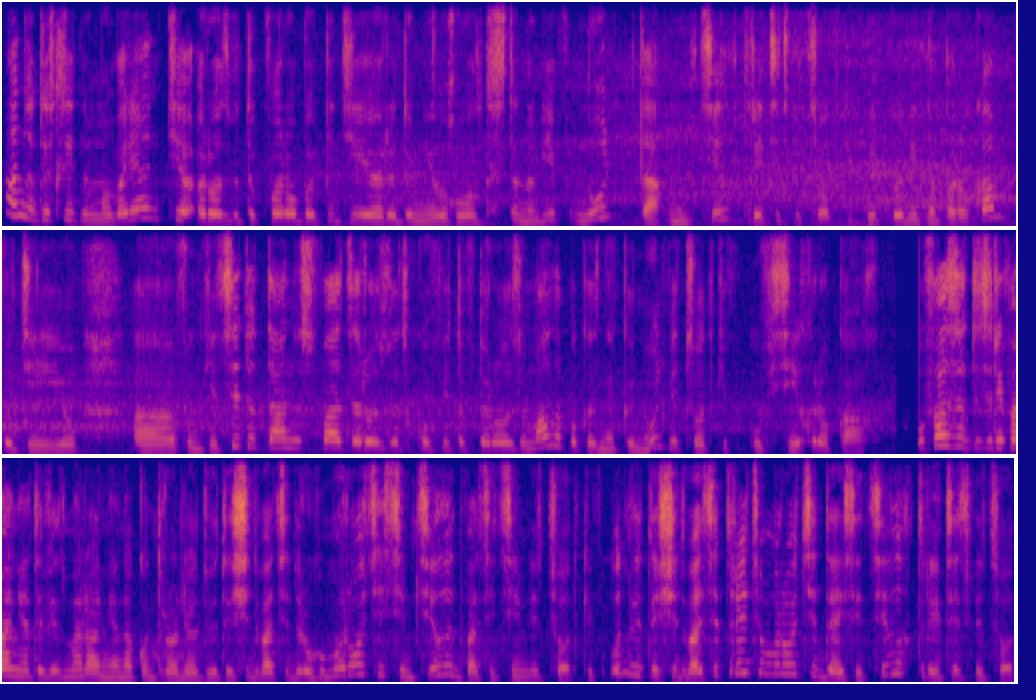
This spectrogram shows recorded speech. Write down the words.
А на дослідному варіанті розвиток хвороби під дією редоміл Голд становив 0 та 0,30%. Відповідно по рокам подією е, фунгіциду танус фаза розвитку фітофторозу мала показники 0% у всіх роках. У фазу дозрівання та відмирання на контролі у 2022 році 7,27%, у 2023 році 10,30%,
